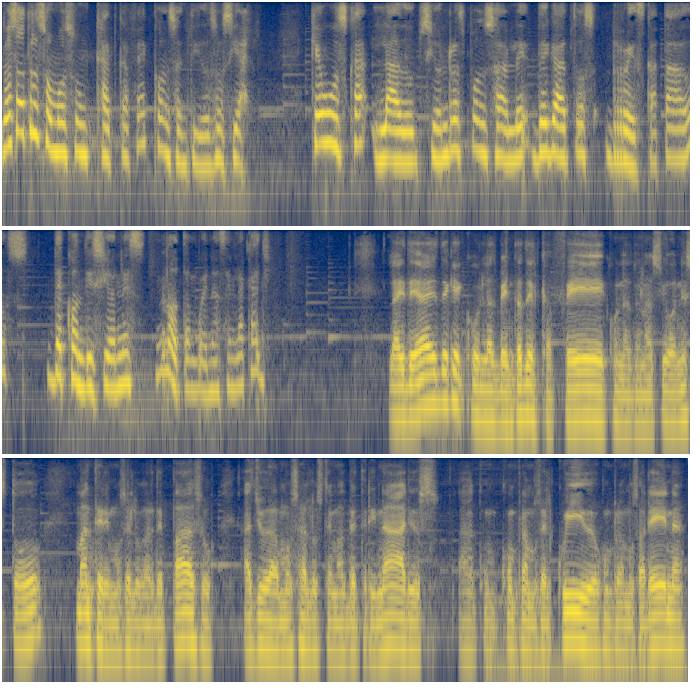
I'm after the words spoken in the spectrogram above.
Nosotros somos un cat café con sentido social que busca la adopción responsable de gatos rescatados de condiciones no tan buenas en la calle. La idea es de que con las ventas del café, con las donaciones, todo, mantenemos el lugar de paso, ayudamos a los temas veterinarios, compramos el cuido, compramos arena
